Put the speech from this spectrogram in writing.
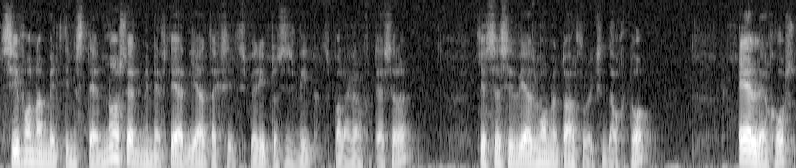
σύμφωνα με την στενώς ερμηνευτέα διάταξη της περίπτωσης Β της παραγράφου 4 και σε συνδυασμό με το άρθρο 68, έλεγχος,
